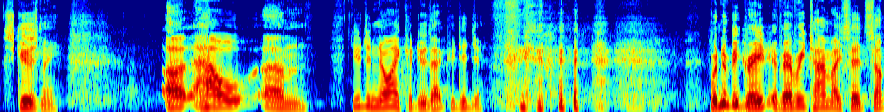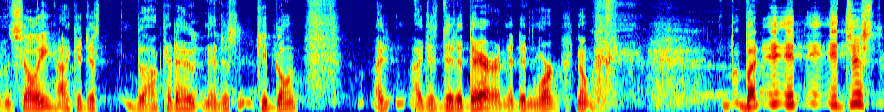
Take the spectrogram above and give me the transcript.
excuse me, uh, how um, you didn't know I could do that, did you? Wouldn't it be great if every time I said something silly, I could just block it out and just keep going? I, I just did it there and it didn't work. No. but it, it, it just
